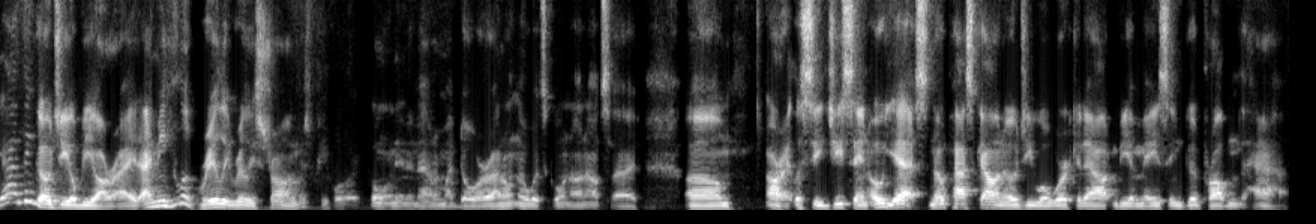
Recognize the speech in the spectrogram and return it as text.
yeah, I think OG will be all right. I mean, he looked really, really strong. There's people like going in and out of my door. I don't know what's going on outside. Um, all right, let's see. G saying, "Oh yes, no Pascal and OG will work it out and be amazing. Good problem to have."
